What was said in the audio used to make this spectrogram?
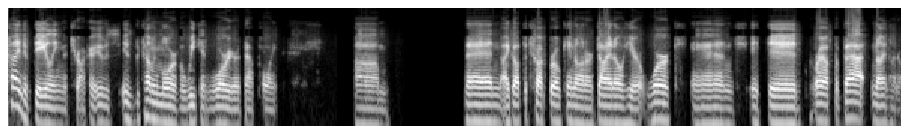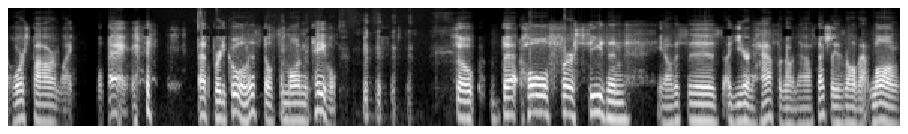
kind of dailying the truck. It was, it was becoming more of a weekend warrior at that point. Um, then I got the truck broken on our dyno here at work, and it did right off the bat 900 horsepower. I'm like, well, dang, that's pretty cool. And there's still some more on the table. so that whole first season, you know, this is a year and a half ago now. It actually isn't all that long,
